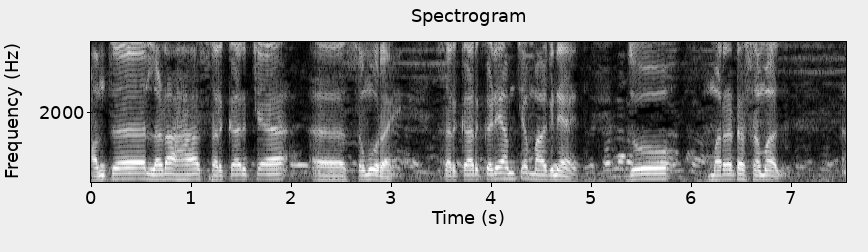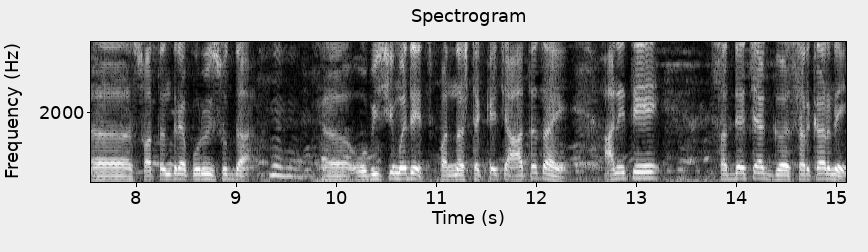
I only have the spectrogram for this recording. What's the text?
आमचा लढा हा सरकारच्या समोर आहे. सरकारकडे आमच्या मागण्या आहेत. जो मराठा समाज अ, स्वातंत्र्यापूर्वी सुद्धा ओबीसीमध्येच पन्नास टक्क्याच्या आतच आहे. आणि ते सध्याच्या ग सरकारने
